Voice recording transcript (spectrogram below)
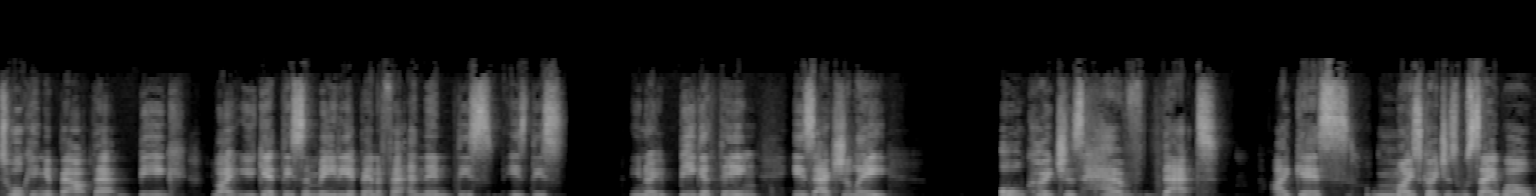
talking about that big like you get this immediate benefit and then this is this you know bigger thing is actually all coaches have that i guess. Most coaches will say well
